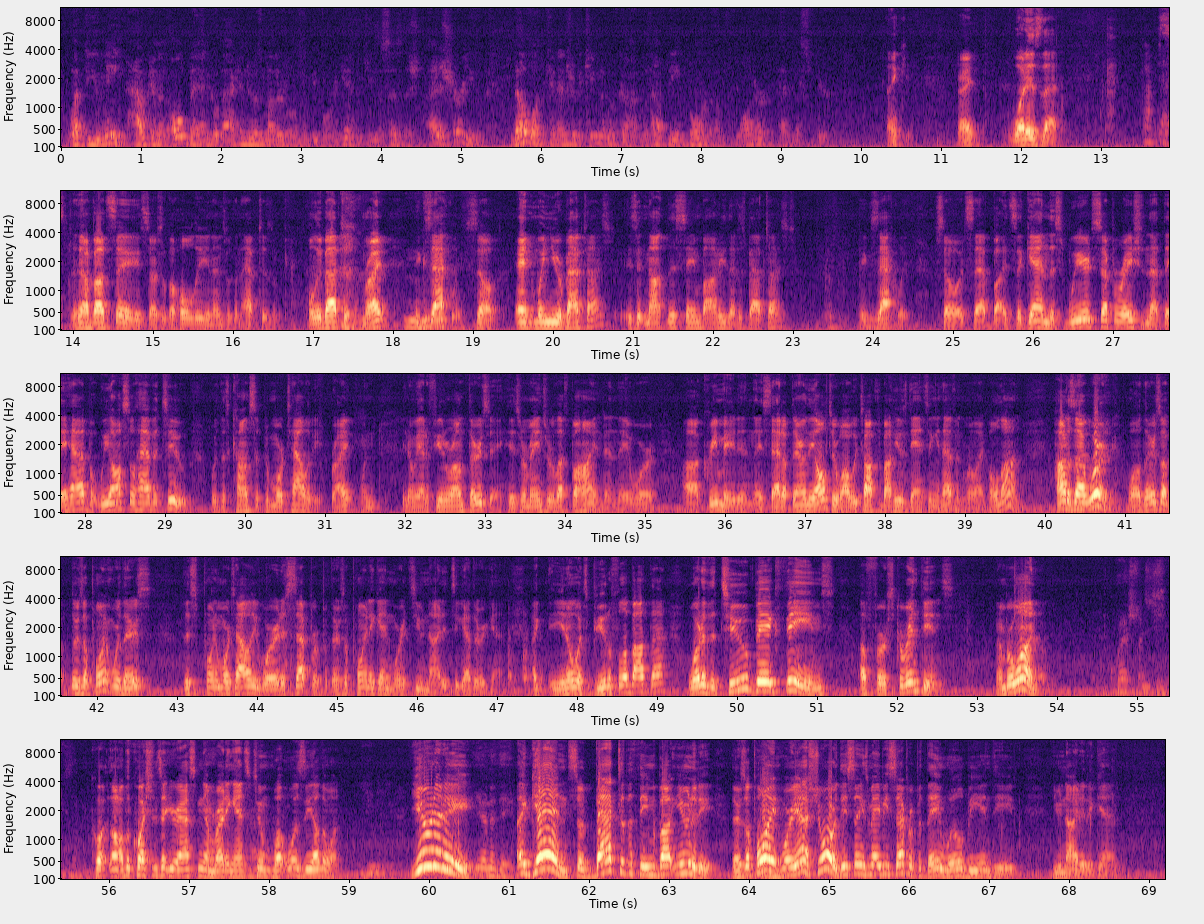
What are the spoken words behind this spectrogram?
what do you mean? How can an old man go back into his mother's womb and be born again? Jesus says, I assure you, no one can enter the kingdom of God without being born of water and the Spirit. Thank you. Right? What is that? I'm about to say it starts with a holy and ends with an baptism. Holy baptism, right? Exactly. So, and when you're baptized, is it not this same body that is baptized? Exactly. So it's that, but it's again this weird separation that they have, but we also have it too with this concept of mortality, right? When you know we had a funeral on Thursday, his remains were left behind and they were uh, cremated, and they sat up there on the altar while we talked about he was dancing in heaven. We're like, hold on, how does that work? Well, there's a there's a point where there's this point of mortality where it is separate, but there's a point again where it's united together again. I, you know what's beautiful about that? What are the two big themes of First Corinthians? Number one, Questions? qu- all the questions that you're asking, I'm writing answer to them. What was the other one? Unity. Unity. Again, so back to the theme about unity. There's a point where, yeah, sure, these things may be separate, but they will be indeed united again.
